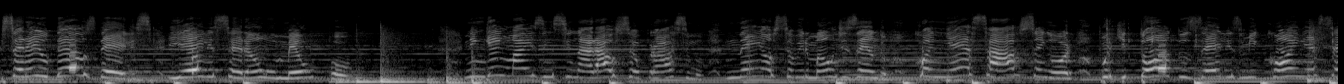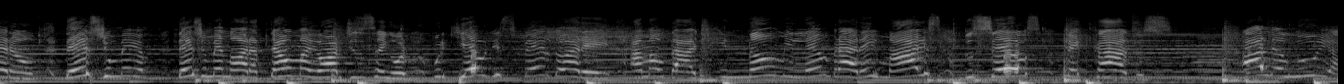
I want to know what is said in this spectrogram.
Serei o Deus deles e eles serão o meu povo. Ninguém mais ensinará ao seu próximo, nem ao seu irmão, dizendo: Conheça ao Senhor, porque todos eles me conhecerão, desde o desde o menor até o maior, diz o Senhor, porque eu lhes perdoarei a maldade e não me lembrarei mais dos seus pecados. Aleluia!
